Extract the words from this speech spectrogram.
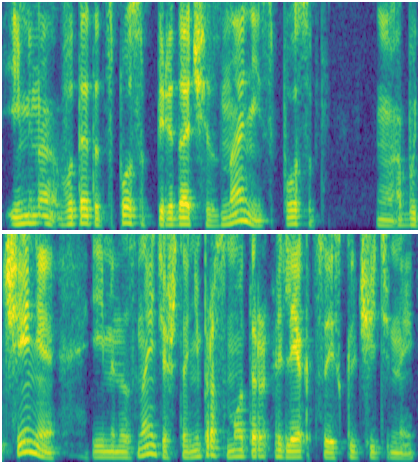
именно вот этот способ передачи знаний, способ Э, обучение, и именно знаете, что не просмотр лекции исключительный,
